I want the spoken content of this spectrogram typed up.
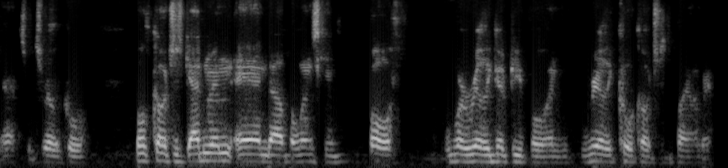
yeah, it's, it's really cool both coaches Gedman and uh, Belinsky both were really good people and really cool coaches to play under.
